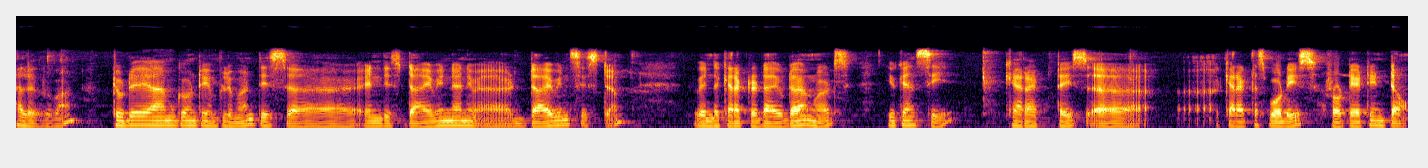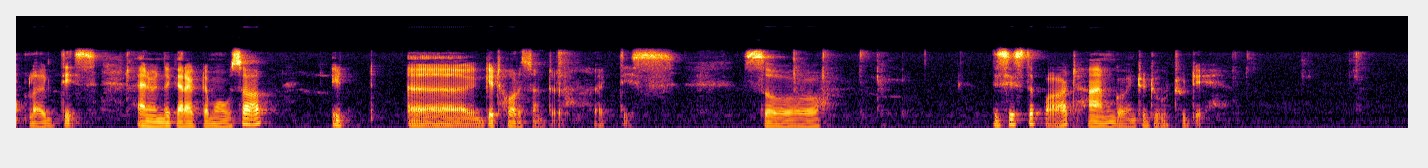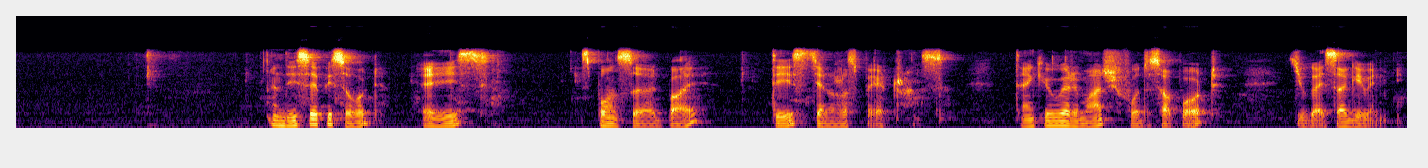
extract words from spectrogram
hello everyone. Today i'm going to implement this uh, in this dive in and uh, dive in system. When the character dive downwards you can see characters uh, uh, character's body is rotating down like this. And when the character moves up it uh, get horizontal like this. So this is the part i'm going to do today and this episode is sponsored by these generous patrons thank you very much for the support you guys are giving me.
